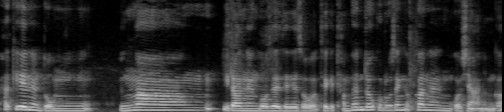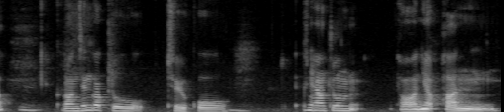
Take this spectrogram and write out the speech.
하기에는 너무 욕망이라는 것에 대해서 되게 단편적으로 생각하는 것이 아닌가? 음. 그런 생각도 들고 그냥 좀 번역한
